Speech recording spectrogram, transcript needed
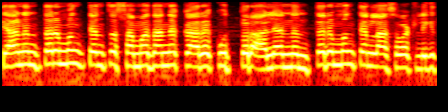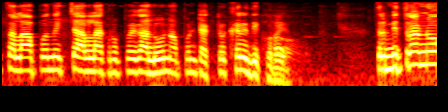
त्यानंतर मग त्यांचं समाधानकारक उत्तर आल्यानंतर मग त्यांना असं वाटलं की चला आपण एक चार लाख रुपये घालून आपण ट्रॅक्टर खरेदी करूया. तर मित्रांनो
